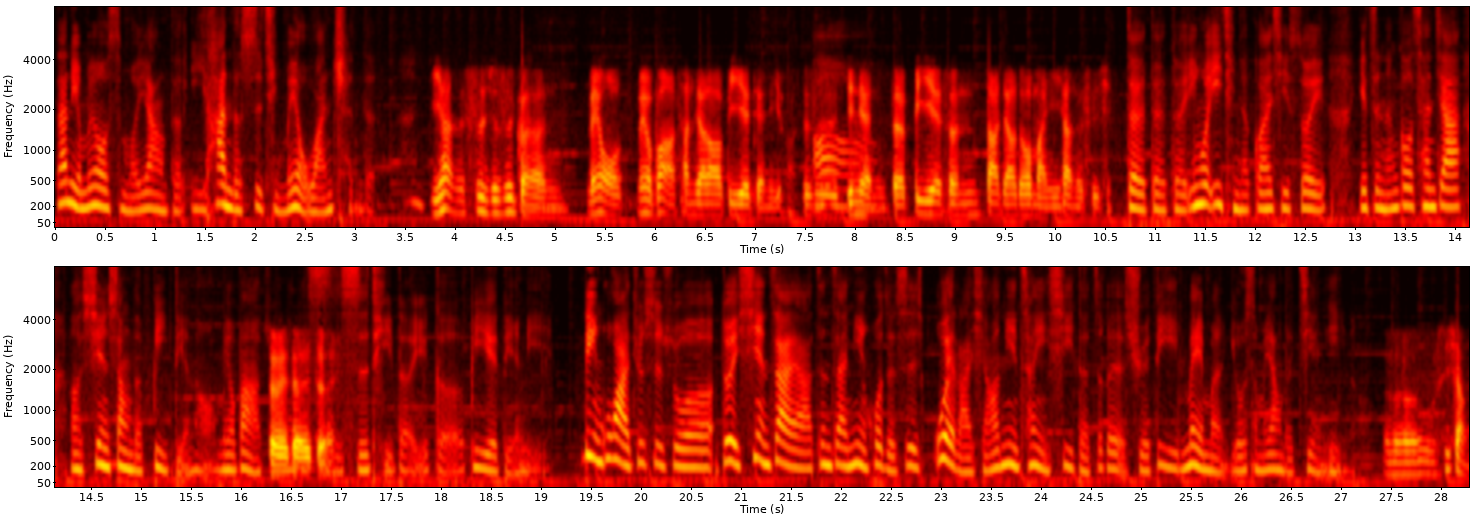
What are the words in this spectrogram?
那你有没有什么样的遗憾的事情没有完成的？遗憾的事，就是可能没有没有办法参加到毕业典礼吧，就是哦今年的毕业生大家都蛮遗憾的事情。对对对，因为疫情的关系，所以也只能够参加呃线上的毕典哦，没有办法做对对实对实体的一个毕业典礼。另外就是说，对现在啊正在念或者是未来想要念餐饮系的这个学弟妹们有什么样的建议呢？呃，我是想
